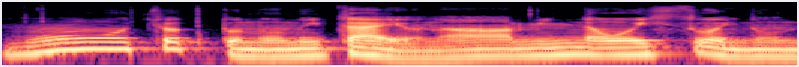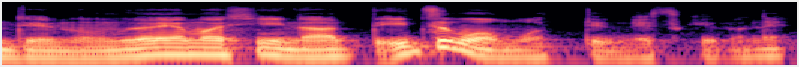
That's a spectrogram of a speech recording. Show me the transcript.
もうちょっと飲みたいよな。みんな美味しそうに飲んでるの羨ましいなっていつも思ってるんですけどね。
